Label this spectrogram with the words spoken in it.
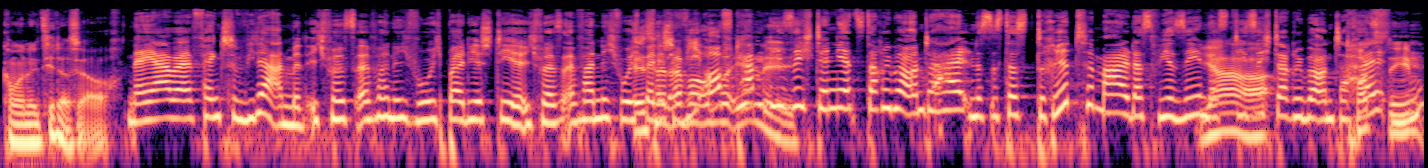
kommuniziert das ja auch. Naja, aber er fängt schon wieder an mit, ich weiß einfach nicht, wo ich bei dir stehe. Ich weiß einfach nicht, wo ich Ist bei dir halt stehe. Wie oft haben die sich denn jetzt darüber unterhalten? Das ist das dritte Mal, dass wir sehen, dass die sich darüber unterhalten. Trotzdem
